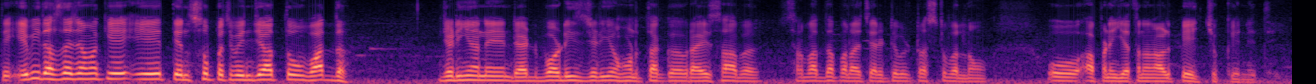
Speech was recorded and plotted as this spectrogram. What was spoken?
ਤੇ ਇਹ ਵੀ ਦੱਸਦਾ ਜਾਵਾਂ ਕਿ ਇਹ 355 ਤੋਂ ਵੱਧ ਜਿਹੜੀਆਂ ਨੇ ਡੈੱਡ ਬੋਡੀਜ਼ ਜਿਹੜੀਆਂ ਹੁਣ ਤੱਕ ਰਾਏ ਸਾਹਿਬ ਸਰਬੱਤ ਦਾ ਭਲਾ ਚੈਰੀਟੇਬਲ ਟਰਸਟ ਵੱਲੋਂ ਉਹ ਆਪਣੇ ਯਤਨਾਂ ਨਾਲ ਭੇਜ ਚੁੱਕੇ ਨੇ ਇੱਥੇ।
